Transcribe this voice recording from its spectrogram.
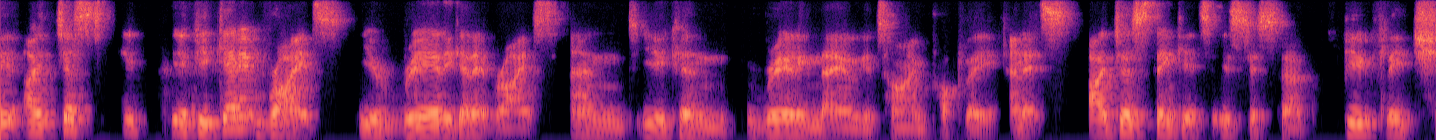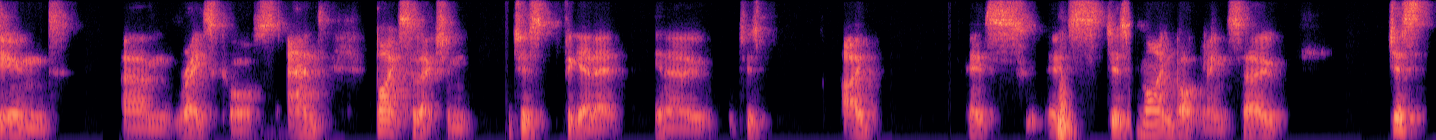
I I just if you get it right, you really get it right, and you can really nail your time properly. And it's I just think it's it's just a beautifully tuned um, race course and bike selection. Just forget it. You know, just I it's it's just mind boggling. So just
